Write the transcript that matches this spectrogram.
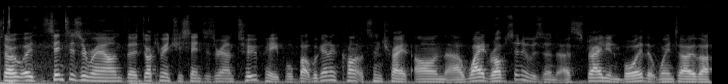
So it centres around the documentary centres around two people, but we're going to concentrate on uh, Wade Robson, who was an Australian boy that went over,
